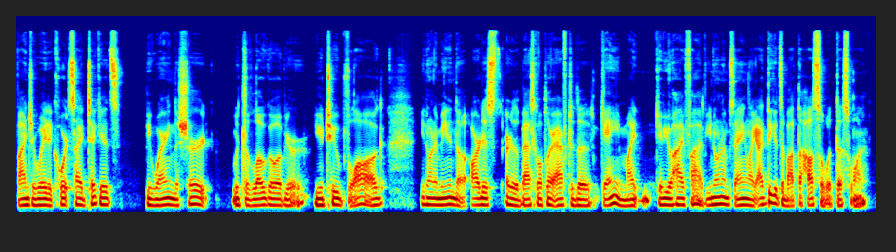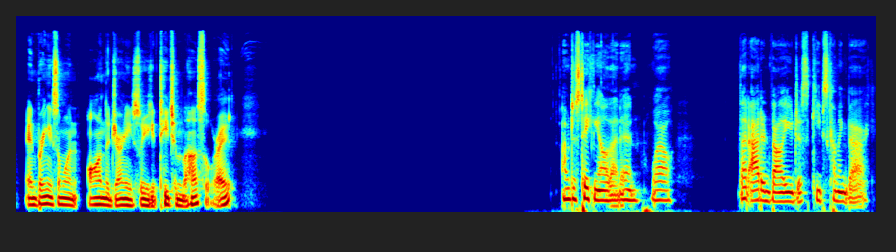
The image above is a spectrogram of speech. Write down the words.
find your way to courtside tickets, be wearing the shirt with the logo of your YouTube vlog you know what I mean? And the artist or the basketball player after the game might give you a high five. You know what I'm saying? Like, I think it's about the hustle with this one and bringing someone on the journey so you can teach them the hustle, right? I'm just taking all that in. Wow. That added value just keeps coming back.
